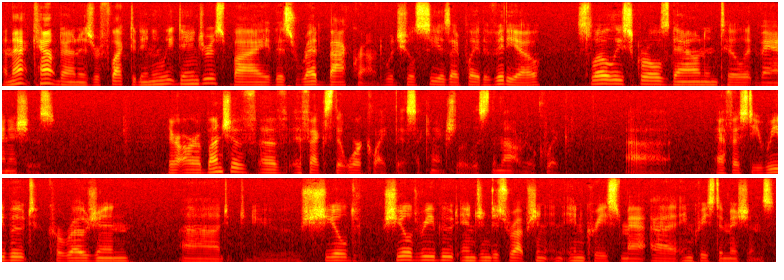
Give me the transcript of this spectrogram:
And that countdown is reflected in Elite Dangerous by this red background, which you'll see as I play the video, slowly scrolls down until it vanishes. There are a bunch of, of effects that work like this. I can actually list them out real quick. Uh, FSD reboot, corrosion, uh, shield shield reboot, engine disruption, and increased uh, increased emissions.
